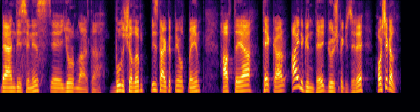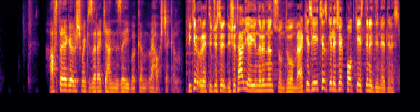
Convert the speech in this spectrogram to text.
Beğendiyseniz e, yorumlarda buluşalım. Bizi takip etmeyi unutmayın. Haftaya tekrar aynı günde görüşmek üzere. Hoşçakalın. Haftaya görüşmek üzere. Kendinize iyi bakın ve hoşçakalın. Fikir üreticisi Dijital Yayınları'nın sunduğu Merkeziyetsiz Gelecek podcast'ini dinlediniz.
